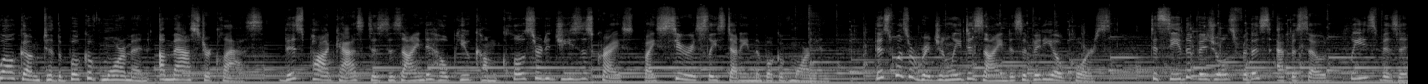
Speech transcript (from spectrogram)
Welcome to the Book of Mormon, a masterclass. This podcast is designed to help you come closer to Jesus Christ by seriously studying the Book of Mormon. This was originally designed as a video course. To see the visuals for this episode, please visit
